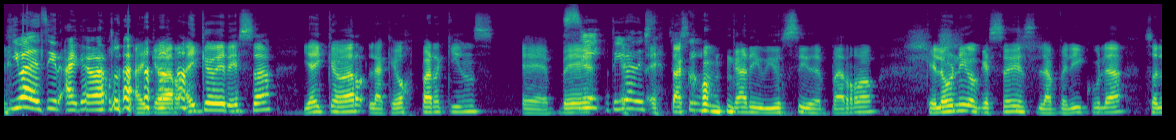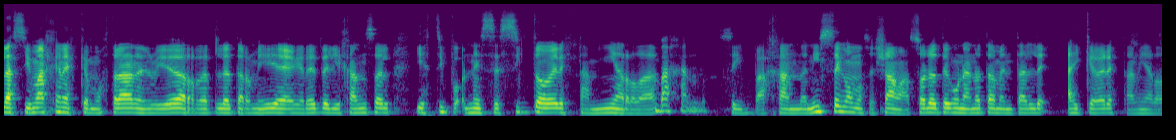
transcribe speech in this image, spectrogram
Iba a decir, hay que verla. Hay que ver, hay que ver esa y hay que ver la que Oz Perkins eh, ve. Sí, te iba a es- decir- está sí. con Gary Busey de perro. Que lo único que sé es la película, son las imágenes que mostraron en el video de Red Letter Media de Gretel y Hansel. Y es tipo, necesito ver esta mierda. Bajando. Sí, bajando. Ni sé cómo se llama. Solo tengo una nota mental de hay que ver esta mierda.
